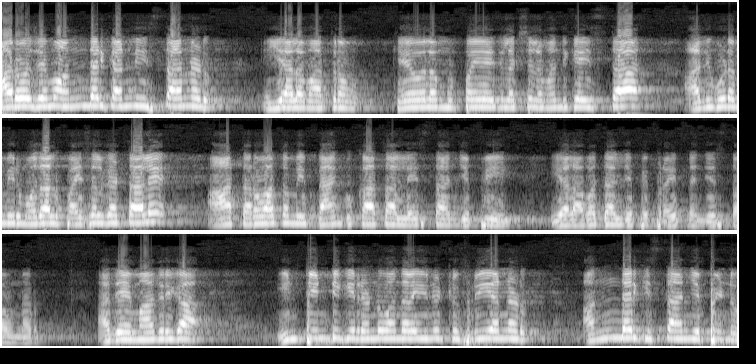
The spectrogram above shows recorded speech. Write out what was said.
ఆ రోజేమో అందరికి అన్ని ఇస్తా అన్నాడు. ఇవాళ మాత్రం కేవలం ముప్పై ఐదు లక్షల మందికే ఇస్తా. అది కూడా మీరు మొదలు పైసలు కట్టాలి. ఆ తర్వాత మీ బ్యాంకు ఖాతాల్లో ఇస్తా అని చెప్పి ఇవాళ అబద్ధాలు చెప్పే ప్రయత్నం చేస్తా ఉన్నారు. అదే మాదిరిగా ఇంటింటికి రెండు వందల యూనిట్లు ఫ్రీ అన్నాడు. అందరికి ఇస్తా అని చెప్పిండు.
